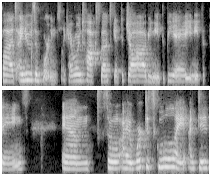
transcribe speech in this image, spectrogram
but I knew it was important. Like everyone talks about to get the job, you need the BA, you need the things. Um, so I worked at school. I, I did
